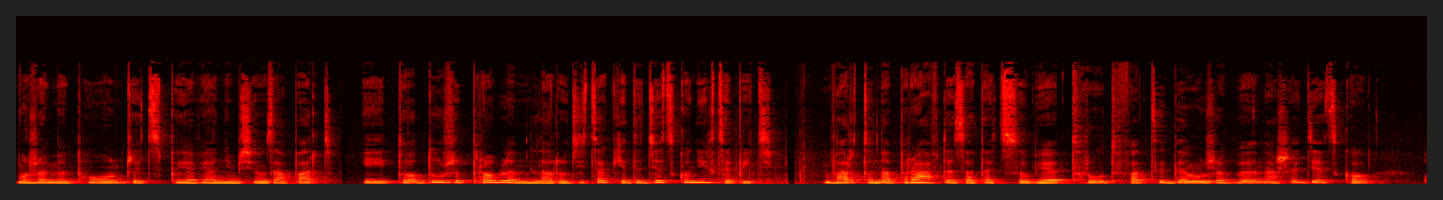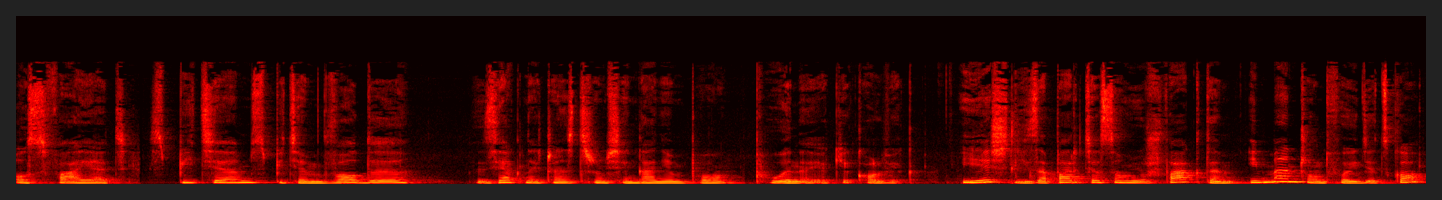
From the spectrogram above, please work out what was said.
możemy połączyć z pojawianiem się zaparć. I to duży problem dla rodzica, kiedy dziecko nie chce pić. Warto naprawdę zadać sobie trud, fatygę, żeby nasze dziecko oswajać z piciem, z piciem wody, z jak najczęstszym sięganiem po płyny jakiekolwiek. Jeśli zaparcia są już faktem i męczą Twoje dziecko,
